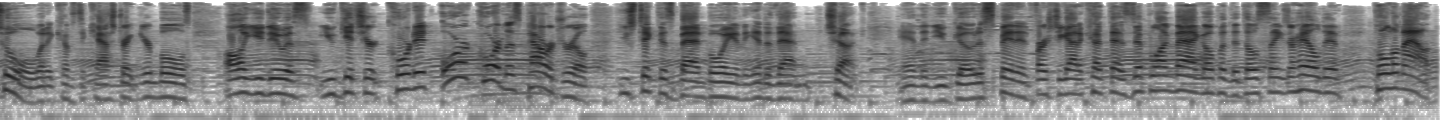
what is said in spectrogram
tool when it comes to castrating your bulls. All you do is you get your corded or cordless power drill. You stick this bad boy in the end of that chuck. And then you go to spinning. First, you gotta cut that Ziploc bag open that those things are held in, pull them out,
